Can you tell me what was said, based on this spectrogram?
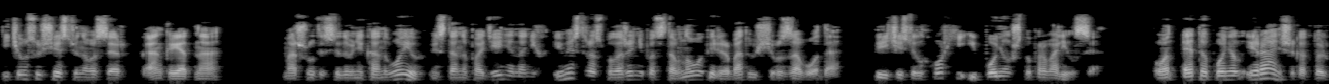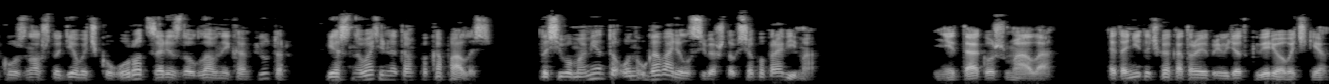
«Ничего существенного, сэр. Конкретно?» Маршрут исследования конвоев, места нападения на них и место расположения подставного перерабатывающего завода перечислил Хорхи и понял, что провалился. Он это понял и раньше, как только узнал, что девочка-урод залезла в главный компьютер и основательно там покопалась. До сего момента он уговаривал себя, что все поправимо. «Не так уж мало. Это ниточка, которая приведет к веревочке»,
